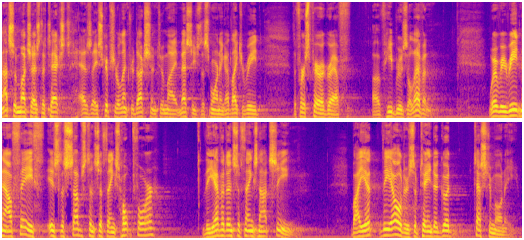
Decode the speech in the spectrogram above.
not so much as the text as a scriptural introduction to my message this morning. I'd like to read the first paragraph of Hebrews 11, where we read Now faith is the substance of things hoped for, the evidence of things not seen. By it the elders obtained a good testimony.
